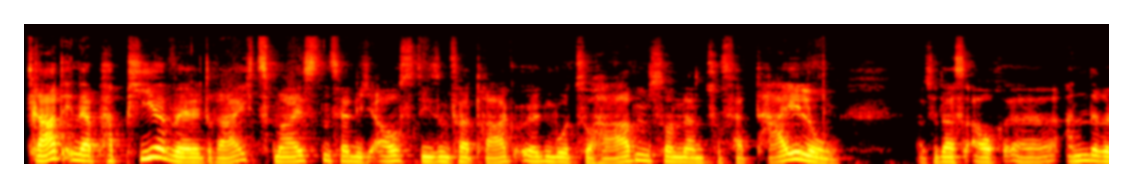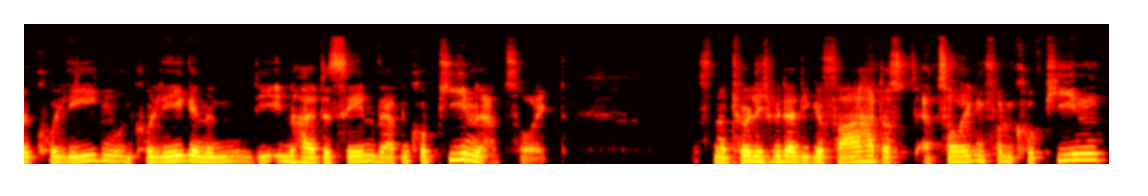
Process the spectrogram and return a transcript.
Gerade in der Papierwelt reicht's meistens ja nicht aus, diesen Vertrag irgendwo zu haben, sondern zur Verteilung. Also dass auch äh, andere Kollegen und Kolleginnen die Inhalte sehen, werden Kopien erzeugt das natürlich wieder die Gefahr hat, das Erzeugen von Kopien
